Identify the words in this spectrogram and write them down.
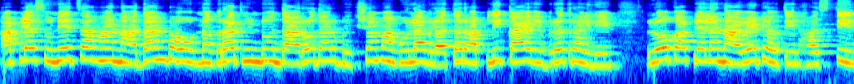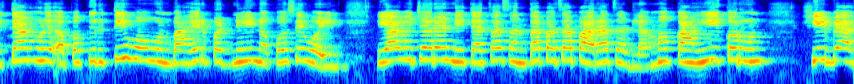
आपल्या सुनेचा हा नादान भाऊ नगरात हिंडून दारोदार भिक्षा मागू लागला तर आपली काय इब्रत राहिली? लोक आपल्याला नावे ठेवतील हसतील त्यामुळे अपकीर्ती होऊन बाहेर पडणेही नकोसे होईल. या विचारांनी त्याचा संतापाचा पारा चढला. मग काहीही करून ही बॅग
